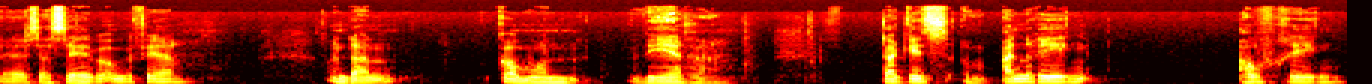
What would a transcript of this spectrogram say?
äh, ist dasselbe ungefähr. Und dann common wäre. Da geht es um Anregen, Aufregen,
